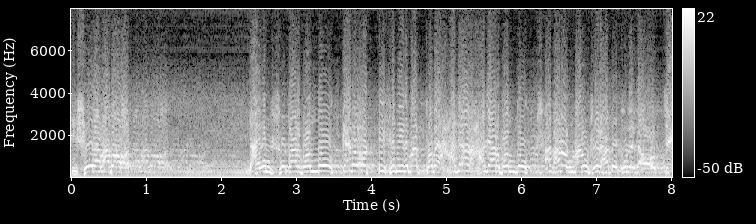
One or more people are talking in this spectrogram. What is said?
কিসের আলামত নাইন শুটার বন্দুক কেন টিসিবির মাধ্যমে হাজার হাজার বন্দুক সাধারণ মানুষের হাতে তুলে দেওয়া হচ্ছে?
